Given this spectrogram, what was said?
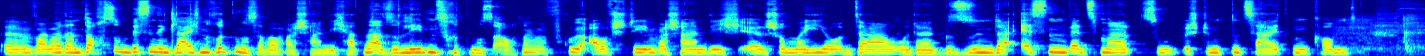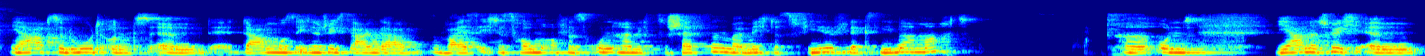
äh, weil man dann doch so ein bisschen den gleichen Rhythmus aber wahrscheinlich hat, ne? also Lebensrhythmus auch. Ne? Früh aufstehen wahrscheinlich äh, schon mal hier und da oder gesünder essen, wenn es mal zu bestimmten Zeiten kommt. Ja, absolut. Und ähm, da muss ich natürlich sagen, da weiß ich das Homeoffice unheimlich zu schätzen, weil mich das viel flexibler macht. Äh, und ja, natürlich, ähm,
